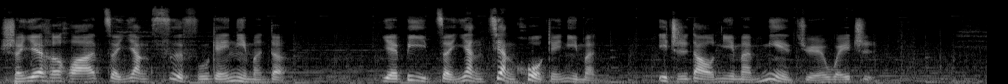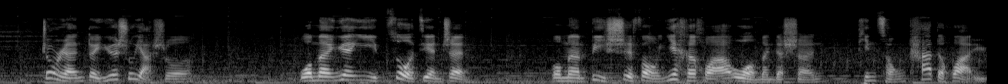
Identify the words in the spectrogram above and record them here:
神耶和华怎样赐福给你们的，也必怎样降祸给你们，一直到你们灭绝为止。众人对约书亚说：“我们愿意做见证。”我们必侍奉耶和华我们的神，听从他的话语。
